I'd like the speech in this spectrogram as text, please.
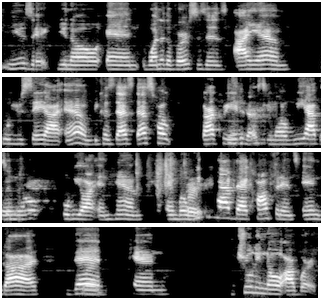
music, you know, and one of the verses is I am who you say I am because that's that's how God created Mhm. us, you know. We have to Mhm. know who we are in him. And when Right. we have that confidence in God, then Right. we can truly know our worth,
